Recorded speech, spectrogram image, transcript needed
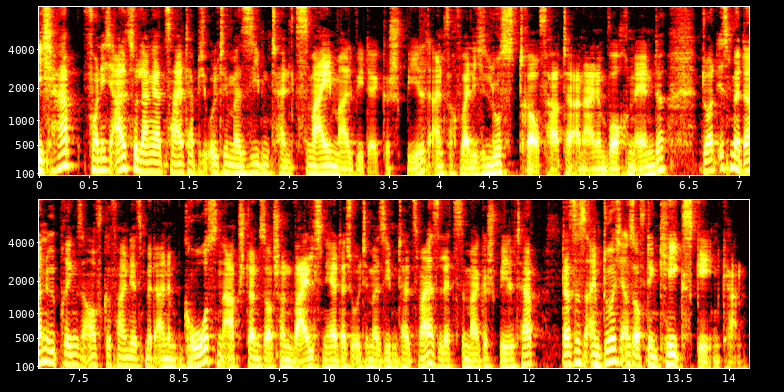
Ich habe vor nicht allzu langer Zeit habe ich Ultima 7 Teil 2 mal wieder gespielt, einfach weil ich Lust drauf hatte an einem Wochenende. Dort ist mir dann übrigens aufgefallen, jetzt mit einem großen Abstand, ist auch schon ein Weilchen her, dass ich Ultima 7 Teil 2 das letzte Mal gespielt habe, dass es einem durchaus auf den Keks gehen kann.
